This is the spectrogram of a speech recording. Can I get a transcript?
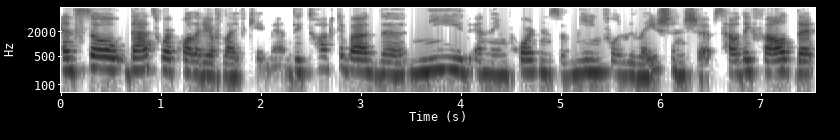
And so that's where quality of life came in. They talked about the need and the importance of meaningful relationships how they felt that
